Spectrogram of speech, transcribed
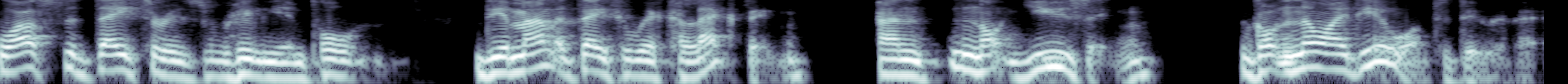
whilst the data is really important, the amount of data we're collecting and not using, we've got no idea what to do with it.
